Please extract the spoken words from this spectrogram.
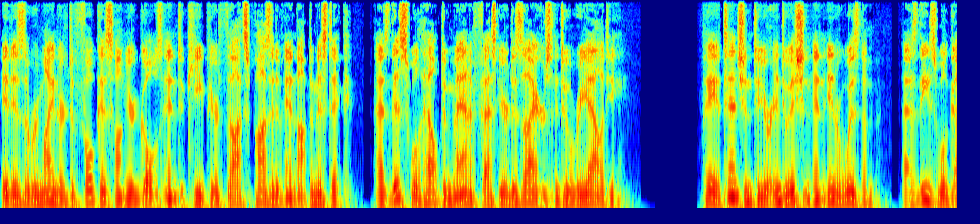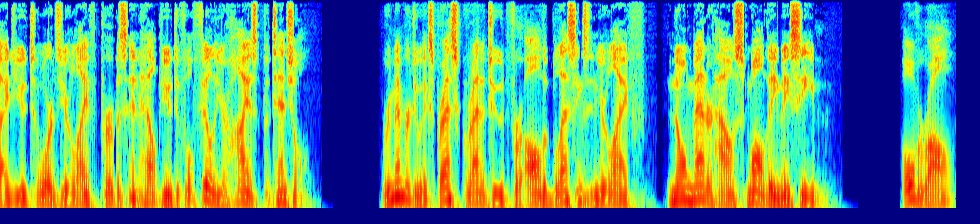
It is a reminder to focus on your goals and to keep your thoughts positive and optimistic, as this will help to manifest your desires into reality. Pay attention to your intuition and inner wisdom, as these will guide you towards your life purpose and help you to fulfill your highest potential. Remember to express gratitude for all the blessings in your life, no matter how small they may seem. Overall,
